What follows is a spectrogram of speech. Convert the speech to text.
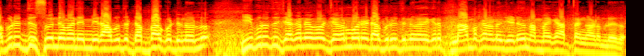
అభివృద్ధి శూన్యమని మీరు అభివృద్ధి డబ్బా కొట్టిన వాళ్ళు ఈ అభివృద్ధి జగన్ జగన్మోహన్ రెడ్డి అభివృద్ధిని దగ్గర నామకరణం చేయడం నమ్మకం అర్థం కావడం లేదు.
